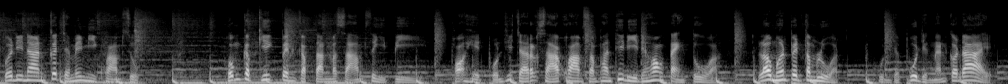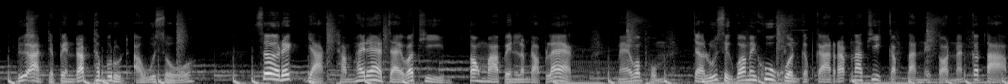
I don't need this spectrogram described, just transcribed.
เฟอร์ดินานก็จะไม่มีความสุข ผมกับกิ๊กเป็นกัปตันมา 3-4 ปี เพราะเหตุผลที่จะรักษาความสัมพันธ์ที่ดีในห้องแต่งตัว เราเหมือนเป็นตำรวจ คุณจะพูดอย่างนั้นก็ได้ หรืออาจจะเป็นรัฐบุรุษอาวุโส เซอร์เร็กอยากทำให้แน่ใจว่าทีมต้องมาเป็นลำดับแรก แม้ว่าผมจะรู้สึกว่าไม่คู่ควรกับการรับหน้าที่กัปตันในตอนนั้นก็ตาม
